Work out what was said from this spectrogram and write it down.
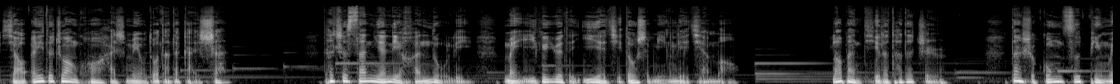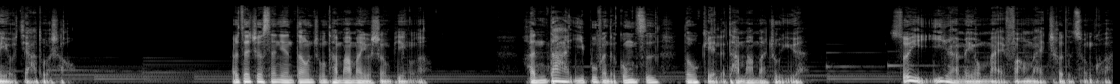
小 A 的状况还是没有多大的改善。他这三年里很努力，每一个月的业绩都是名列前茅。老板提了他的职，但是工资并没有加多少。而在这三年当中，他妈妈又生病了，很大一部分的工资都给了他妈妈住院，所以依然没有买房买车的存款。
